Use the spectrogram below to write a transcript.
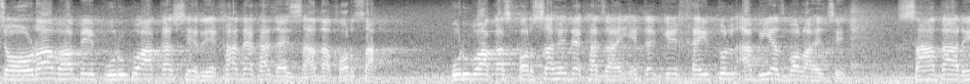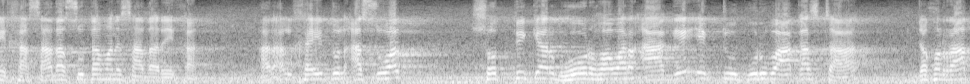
চওড়াভাবে পূর্ব আকাশে রেখা দেখা যায়, সাদা ফর্সা, পূর্ব আকাশ ফর্সা হয়ে দেখা যায়, এটাকে খাইতুল আবিয়াজ বলা হয়েছে। সাদা রেখা, সাদা সুতা মানে সাদা রেখা। আর আল খাইতুল আসওয়াদ সত্যিকার ভোর হওয়ার আগে একটু পূর্ব আকাশটা যখন রাত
